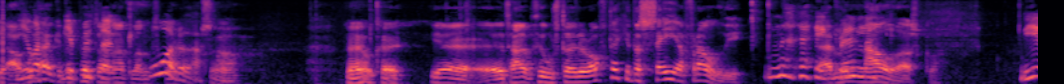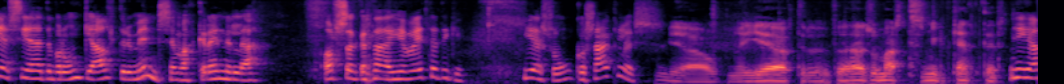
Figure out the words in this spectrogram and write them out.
Já, Ég þú var hefði ég getað puttað hann puttaði allan hvoruga sko. Já. Nei, ok. Ég, það, Þú eru ofta ekkert að segja frá því. Nei, Það er minn greinilega á það sko. Ég sé að þetta er bara ungi aldur minn sem að greinilega orsakar það að ég veit þetta ekki. Ég er svo ung og saklaus. Já, nei, ég eftir, það er svo margt sem ég get kent þér. Já,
